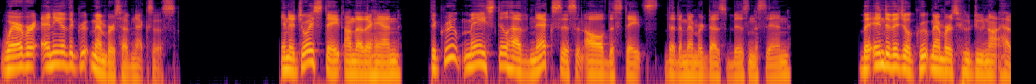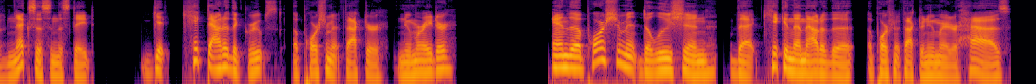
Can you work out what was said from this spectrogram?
wherever any of the group members have nexus. In a Joyce state, on the other hand, the group may still have nexus in all of the states that a member does business in, but individual group members who do not have nexus in the state get kicked out of the group's apportionment factor numerator. And the apportionment dilution that kicking them out of the apportionment factor numerator has,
